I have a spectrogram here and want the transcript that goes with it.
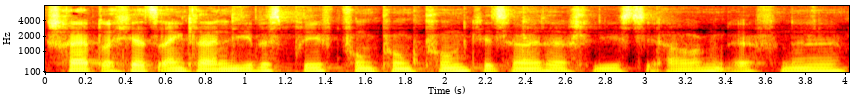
Schreibt euch jetzt einen kleinen Liebesbrief, Punkt, Punkt, Punkt, geht's weiter, schließt die Augen, öffne,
